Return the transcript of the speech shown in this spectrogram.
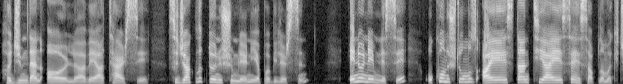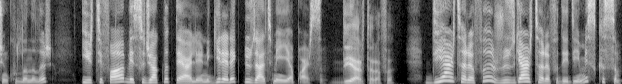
hacimden ağırlığa veya tersi, sıcaklık dönüşümlerini yapabilirsin. En önemlisi o konuştuğumuz IAS'ten TIAS'e hesaplamak için kullanılır. İrtifa ve sıcaklık değerlerini girerek düzeltmeyi yaparsın. Diğer tarafı? Diğer tarafı rüzgar tarafı dediğimiz kısım.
